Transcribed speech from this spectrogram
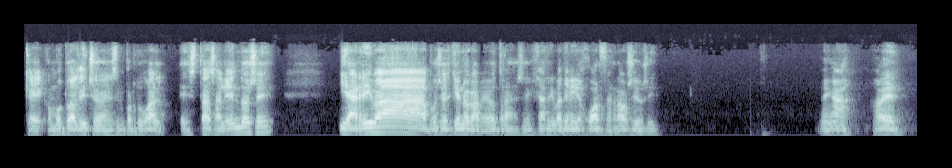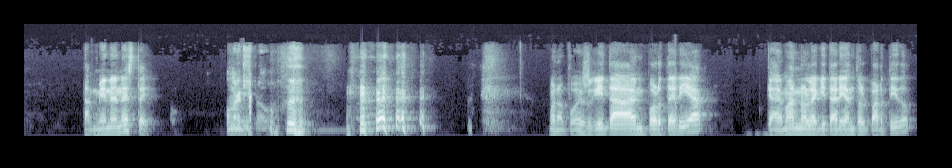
que como tú has dicho, es en Portugal, está saliéndose. Y arriba, pues es que no cabe otra. Es que arriba tiene que jugar Ferrao sí o sí. Venga, a ver. ¿También en este? Hombre, claro. bueno, pues Guita en portería, que además no le quitarían todo el partido.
